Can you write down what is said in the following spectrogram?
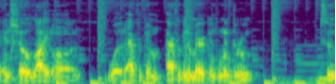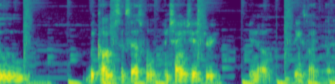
and show light on what African African Americans went through to become successful and change history you know, things like that.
